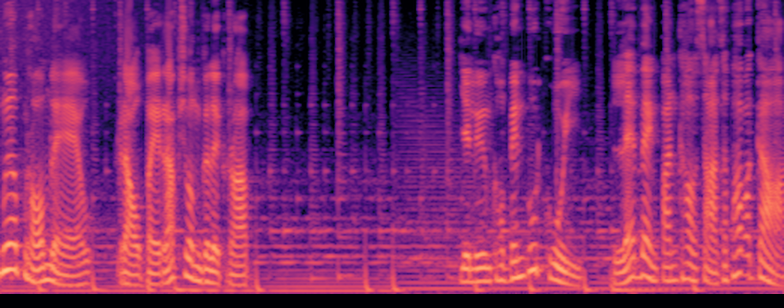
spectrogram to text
เมื่อพร้อมแล้วเราไปรับชมกันเลยครับ อย่าลืมคอมเมนต์พูดคุย และแบ่งปันข่าวสารสภาพอากาศ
